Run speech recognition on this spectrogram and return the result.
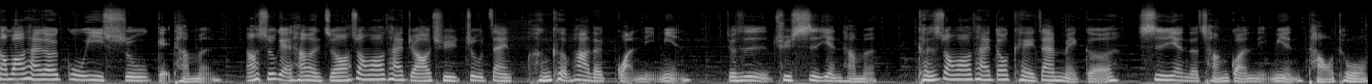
双胞胎都会故意输给他们，然后输给他们之后，双胞胎就要去住在很可怕的馆里面，就是去试验他们。可是双胞胎都可以在每个试验的场馆里面逃脱。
